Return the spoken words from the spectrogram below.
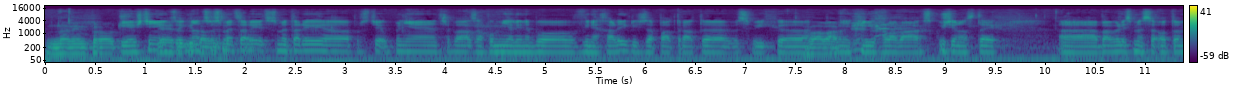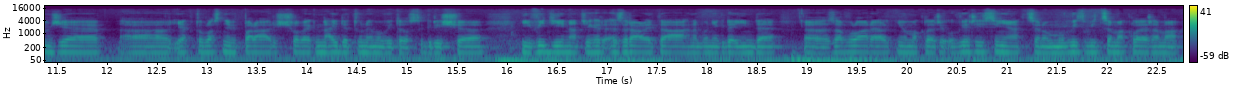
nevím proč. Je ještě něco, na co jsme tady, co jsme tady eh, prostě úplně třeba zapomněli nebo vynechali, když zapátráte ve svých eh, Hlavách. pamětích, hlavách, zkušenostech. Eh, Bavili jsme se o tom, že eh, jak to vlastně vypadá, když člověk najde tu nemovitost, když eh, ji vidí na těch realitách nebo někde jinde, zavolá realitního makléři, ověří si nějak cenu, mluví s více makléřama,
